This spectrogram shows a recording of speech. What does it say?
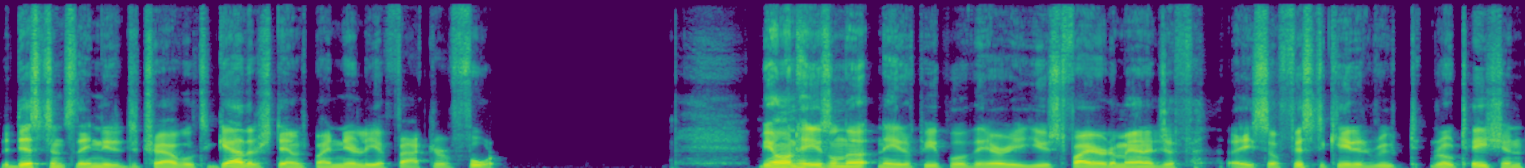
the distance they needed to travel to gather stems by nearly a factor of four. Beyond hazelnut, native people of the area used fire to manage a, a sophisticated rot- rotation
